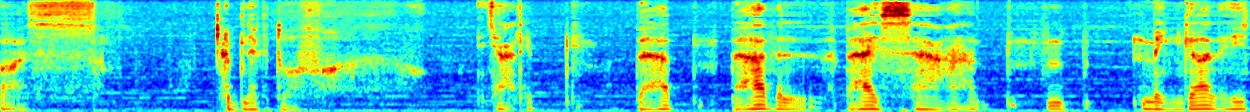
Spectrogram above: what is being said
عباس ابنك توفى. يعني بهذا بهاي الساعة من قال هيك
